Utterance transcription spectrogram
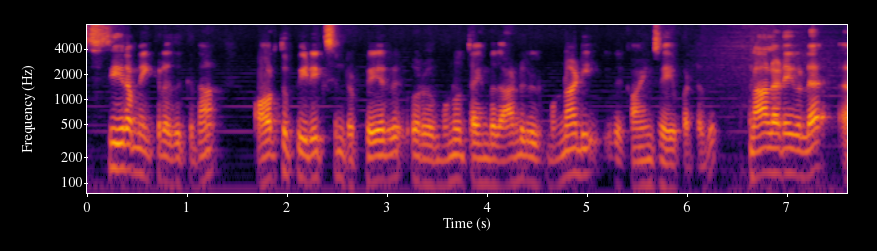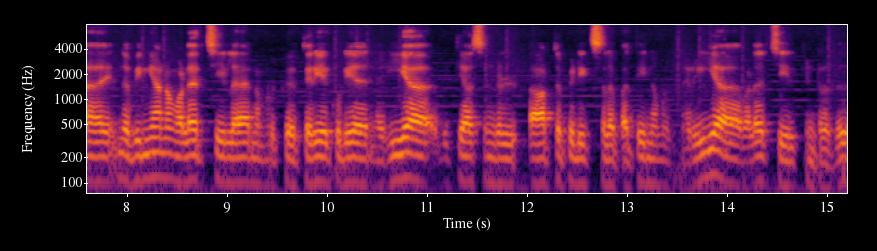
சீரமைக்கிறதுக்கு தான் ஆர்த்தோபீடிக்ஸ்ன்ற பேர் ஒரு முந்நூற்றி ஐம்பது ஆண்டுகளுக்கு முன்னாடி இது காயின் செய்யப்பட்டது. நாளடைவில் இந்த விஞ்ஞான வளர்ச்சியில் நம்மளுக்கு தெரியக்கூடிய நிறைய வித்தியாசங்கள் ஆர்த்தோபீடிக்ஸில் பற்றி நமக்கு நிறைய வளர்ச்சி இருக்கின்றது.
